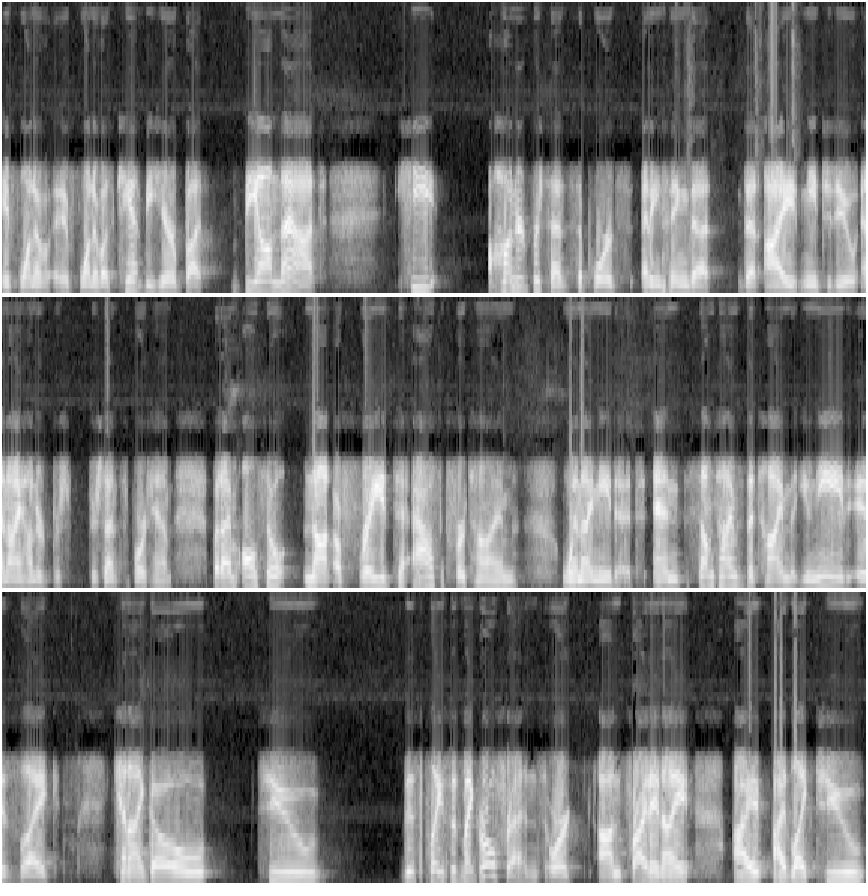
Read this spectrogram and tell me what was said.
if one of if one of us can't be here. But beyond that, he 100% supports anything that that I need to do, and I 100% support him. But I'm also not afraid to ask for time when I need it. And sometimes the time that you need is like, can I go to this place with my girlfriends, or on Friday night, I I'd like to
